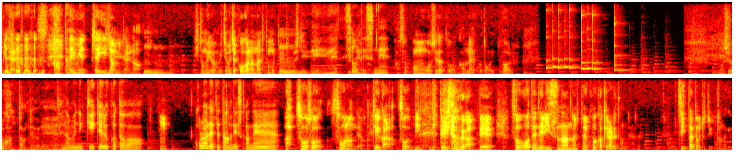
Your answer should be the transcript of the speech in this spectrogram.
みたいな。ガタイめっちゃいいじゃんみたいなうん。人もいれば、めちゃめちゃ小柄な人もいたりとかして、うんえーってね。そうですね。パソコン越しだとわかんないことがいっぱいある。面白かったんだよね。ちなみに聞いてる方は、うん来られてたんですかね？あ、そうそう、そうなんだよ。っていうか、そう、び びっくりしたことがあって、総合店でリスナーの人に声かけられたんだよね。ツイッターでもちょっと言ったんだけど。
